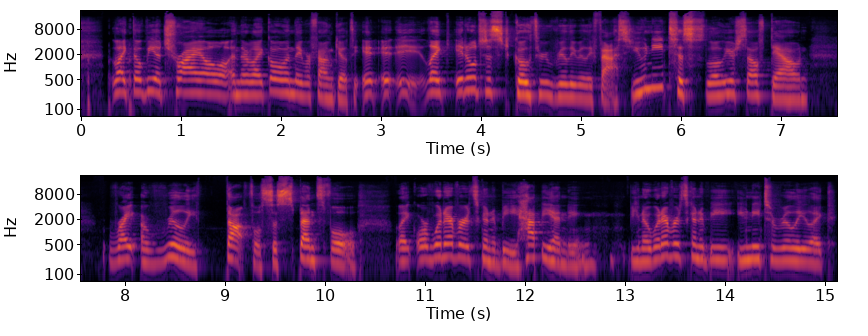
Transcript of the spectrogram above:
like, there'll be a trial and they're like, oh, and they were found guilty. It, it, it, like, it'll just go through really, really fast. You need to slow yourself down, write a really thoughtful, suspenseful, like or whatever it's going to be happy ending you know whatever it's going to be you need to really like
